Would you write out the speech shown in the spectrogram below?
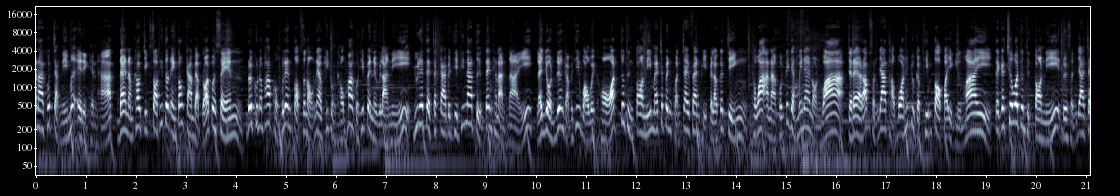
อนาคตจากนี้เมื่อเอริกเทนฮากได้นำเข้าจิ๊กซอที่ตนเองต้องการแบบร้อยเปอร์เซ็นต์โดยคุณภาพของผู้เล่นตอบสนองแนวคิดของเขามากกว่าที่เป็นในเวลานี้ยูไนเต็ดจะกลายเป็นทีมที่น่าตื่นเต้นขนาดไหน และโยนเรื่องกลับไปที่วอลเวกฮอร์จนถึงตอนนี้แม้จะเป็นขวัญใจแฟนผีไปแล้วก็จริงทว่าอนาคตก็ยังไม่แน่นอนว่า จะได้รับสัญญาถาวรให้อยู่กับทีมต่อไปอีกหรือไม่ แต่ก็เชื่อว่าจนถึงตอนนี้ โดยสัญญาใจ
